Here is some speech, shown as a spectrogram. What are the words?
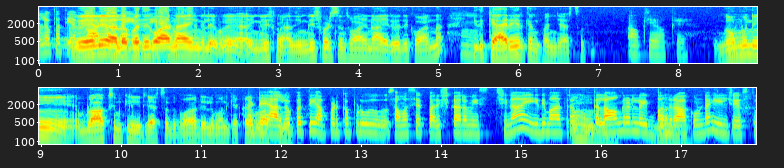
అలోపతి వేరే అలోపతిక్ వాడినా ఇంగ్లీష్ ఇంగ్లీష్ ఇంగ్లీష్ మెడిసిన్స్ వాడినా ఆయుర్వేదిక్ వాడినా ఇది క్యారియర్ కింద పనిచేస్తుంది. Okay okay. గమ్ముని బ్లాక్స్ని క్లియర్ చేస్తుంది బాడీలో మనకి ఎక్కడ అంటే అలోపతి అప్పటికప్పుడు సమస్యకు పరిష్కారం ఇచ్చినా ఇది మాత్రం ఇంకా లాంగ్ రన్లో ఇబ్బంది రాకుండా హీల్ చేస్తూ.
